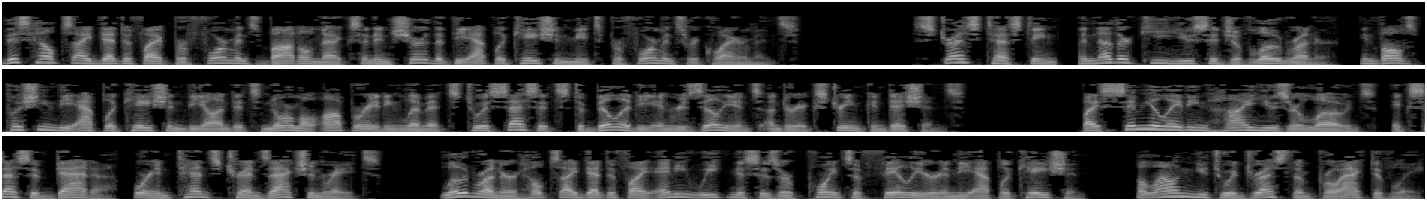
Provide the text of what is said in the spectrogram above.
This helps identify performance bottlenecks and ensure that the application meets performance requirements. Stress testing, another key usage of LoadRunner, involves pushing the application beyond its normal operating limits to assess its stability and resilience under extreme conditions. By simulating high user loads, excessive data, or intense transaction rates, LoadRunner helps identify any weaknesses or points of failure in the application, allowing you to address them proactively.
